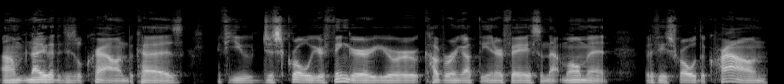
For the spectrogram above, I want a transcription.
Um, now you've got the digital crown because if you just scroll your finger, you're covering up the interface in that moment. But if you scroll with the crown,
